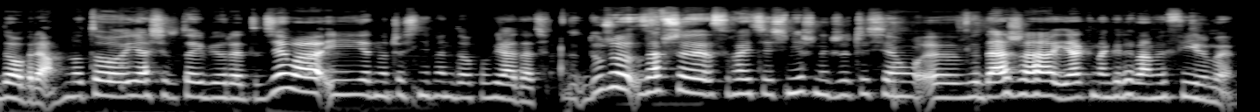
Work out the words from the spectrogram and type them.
Dobra, no to ja się tutaj biorę do dzieła i jednocześnie będę opowiadać. Dużo zawsze, słuchajcie, śmiesznych rzeczy się e, wydarza, jak nagrywamy filmy.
